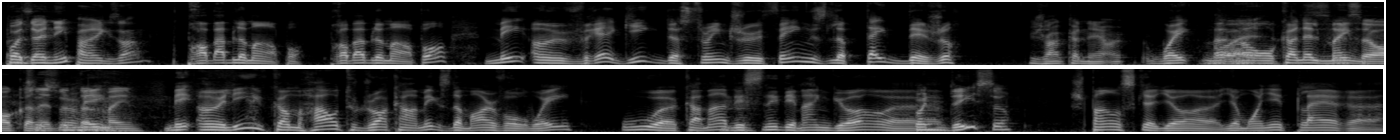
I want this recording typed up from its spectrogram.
Pas donné, par exemple? Probablement pas. Probablement pas. Mais un vrai geek de Stranger Things l'a peut-être déjà. J'en connais un. Oui, Ouais, on connaît le c'est même. ça, on connaît tout le mais, même. mais un livre comme How to Draw Comics de Marvel Way ou euh, comment dessiner des mangas, euh, Bonne idée, ça. je pense qu'il y a, il y a moyen de plaire, euh,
